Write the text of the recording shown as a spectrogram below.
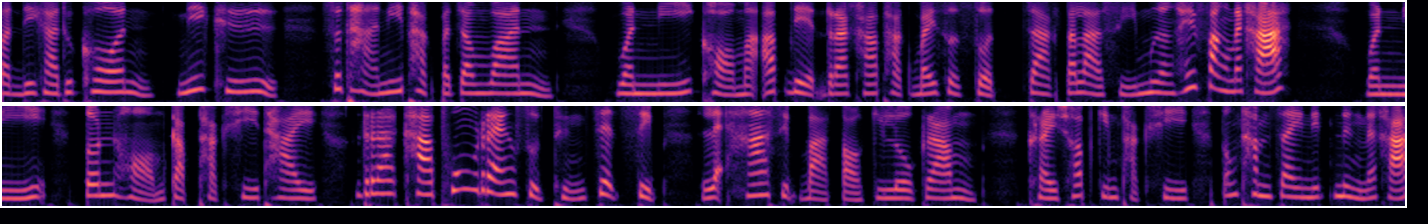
วัสดีค่ะทุกคน นี่คือสถานีผักประจำวัน วันนี้ขอมาอัปเดตราคาผักใบสดๆ จากตลาดสีเมืองให้ฟังนะคะ วันนี้ต้นหอมกับผักชีไทย ราคาพุ่งแรงสุดถึง 70 และ 50 บาทต่อกิโลกรัม ใครชอบกินผักชีต้องทำใจนิดนึงนะคะ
